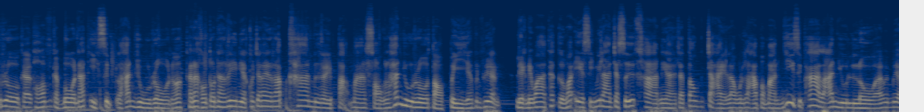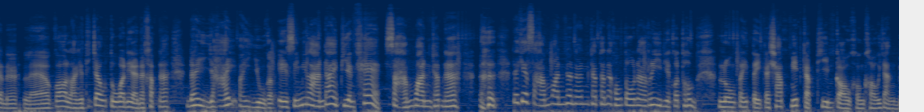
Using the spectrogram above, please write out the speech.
โรครับพร้อมกับโบนัสอีก 10 ล้านยูโรเนาะทางด้านของโตนารีเนี่ยก็จะได้รับค่าเหนื่อยประมาณ 2 ล้านยูโรต่อปีครับเพื่อนๆ เรียกได้ว่าถ้าเกิดว่าเอซิมิลานจะซื้อขาดเนี่ยจะต้องจ่ายเราวประมาณ 25 ล้านยูโรอะเพื่อนๆนะแล้วก็หลังจากที่เจ้าตัวเนี่ยนะครับนะได้ย้ายไปอยู่กับเอซิมิลานได้เพียงแค่ 3 วันครับนะได้แค่ 3 วันเท่านั้นครับทางด้านของโตนารีเนี่ยก็ต้องลงไปเตะกระชับมิตรกับทีมเก่าของเขาอย่างเบ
